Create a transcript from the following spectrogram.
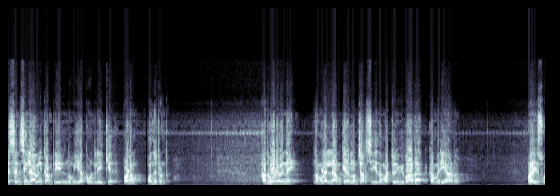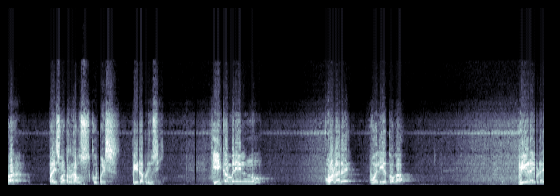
എസ് എൻ സി ലാവിൻ കമ്പനിയിൽ നിന്നും ഈ അക്കൗണ്ടിലേക്ക് പണം വന്നിട്ടുണ്ട്. അതുപോലെ തന്നെ നമ്മളെല്ലാം കേരളം ചർച്ച ചെയ്ത മറ്റൊരു വിവാദ കമ്പനിയാണ് price Pricewaterhouse Coopers P W C ഈ കമ്പനിയിൽ നിന്നും വളരെ വലിയ തുക വീണയുടെ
